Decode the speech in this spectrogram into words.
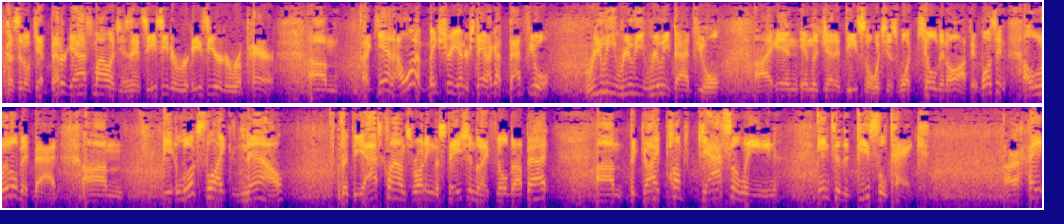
because it'll get better gas mileage and it's easy to easier to repair. Um, again, I want to make sure you understand. I got bad fuel, really, really, really bad fuel uh, in in the Jetta diesel, which is what killed it off. It wasn't a little bit bad. Um, it looks like now that the ass clown's running the station that I filled up at, um, the guy pumped gasoline into the diesel tank. All right,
